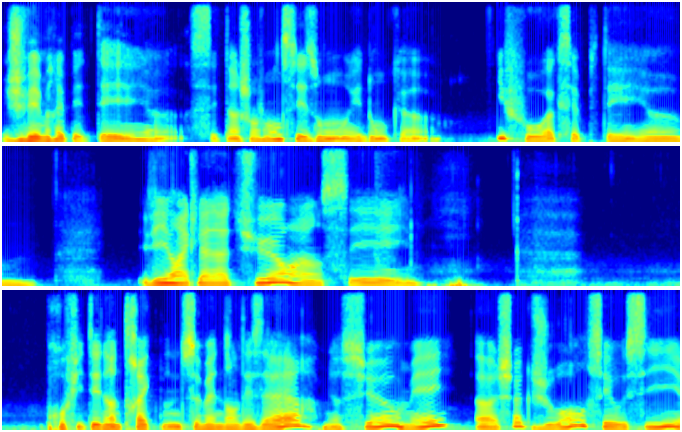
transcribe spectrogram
Je vais me répéter, euh, c'est un changement de saison et donc euh, il faut accepter. Euh, vivre avec la nature, hein, c'est profiter d'un trek d'une semaine dans le désert, bien sûr, mais chaque jour, c'est aussi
